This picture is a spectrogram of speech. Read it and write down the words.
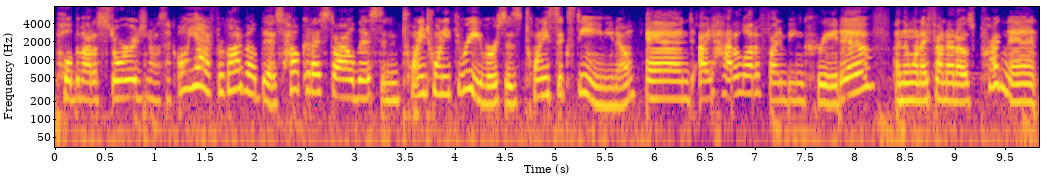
pulled them out of storage and I was like, oh yeah, I forgot about this. How could I style this in 2023 versus 2016, you know? And I had a lot of fun being creative and then when I found out I was pregnant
